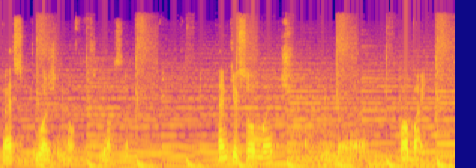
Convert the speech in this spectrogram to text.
best version of yourself thank you so much and bye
